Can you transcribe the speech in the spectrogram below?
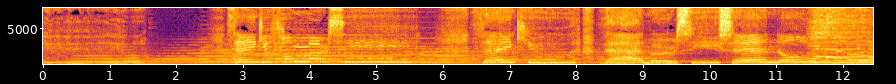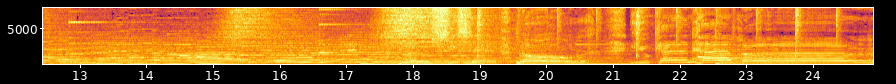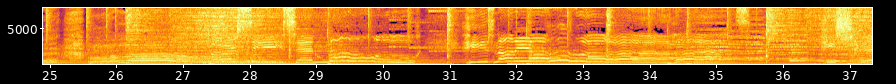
Thank you for mercy. Thank you that mercy sent. no. 一些。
